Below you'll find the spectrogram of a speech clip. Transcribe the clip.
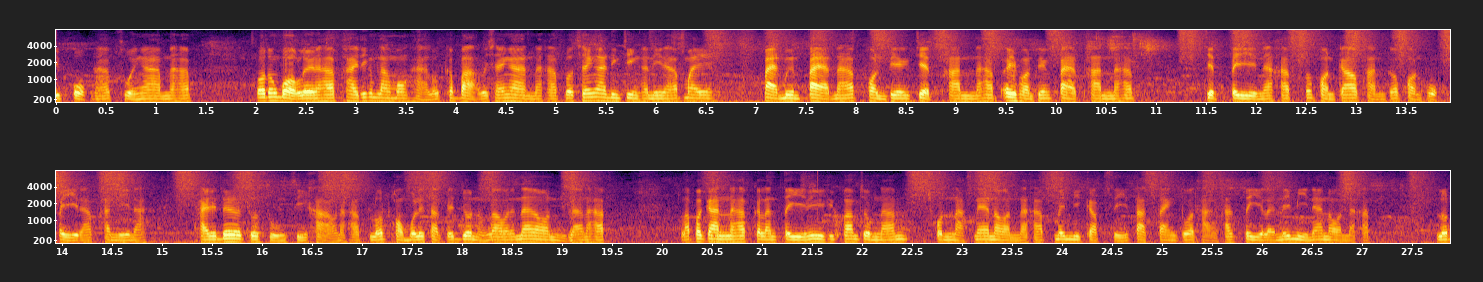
2016 นะครับ สวยงามนะครับ ก็ต้องบอกเลยนะครับ ใครที่กำลังมองหารถกระบะไว้ใช้งานนะครับ รถใช้งานจริง ๆคันนี้นะครับไม่88,000นะครับ ผ่อนเพียง7,000นนะครับ เอ้ยผ่อนเพียง8,000นนะครับ7ปีนะครับ ก็ผ่อน9,000ก็ผ่อน6ปีนะครับคันนี้นะไฮเดอร์ตัวสูงสีขาวนะครับ รถของบริษัทเพชรยนต์ของเราแน่นอนอยู่แล้วนะครับ รับประกันนะครับ การันตีไม่มีพิความจมน้ำชนหนักแน่นอนนะครับ ไม่มีกับสีตัดแต่งตัวถังคัสซีอะไรไม่มีแน่นอนนะครับ รถ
